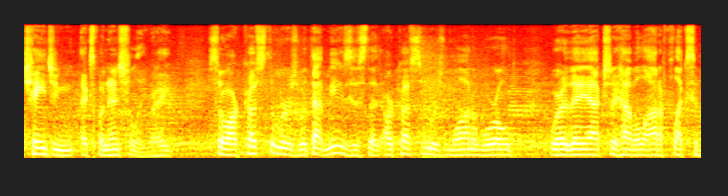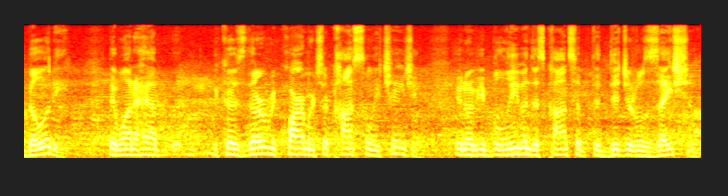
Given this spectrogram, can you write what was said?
changing exponentially, right? So our customers, what that means is that our customers want a world where they actually have a lot of flexibility. They want to have, because their requirements are constantly changing. You know, if you believe in this concept of digitalization,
